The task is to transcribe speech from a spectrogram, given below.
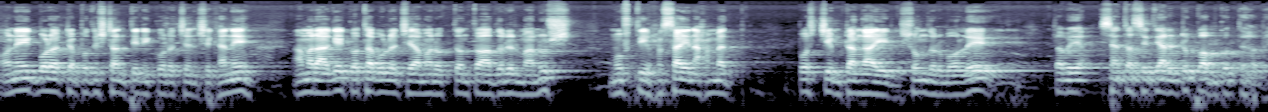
অনেক বড় একটা প্রতিষ্ঠান তিনি করেছেন সেখানে। আমার আগে কথা বলেছে, আমার অত্যন্ত আদরের মানুষ, মুফতি হুসাইন আহমেদ, পশ্চিম টাঙ্গাইল সুন্দর বলে তবে স্যাঁতা স্মৃতি আর একটু কম করতে হবে।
